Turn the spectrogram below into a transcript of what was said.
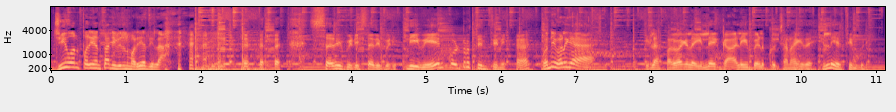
ಜೀವನ್ ಪರ್ಯಂತ ನೀವು ಇದನ್ನ ಮರೆಯೋದಿಲ್ಲ. ಸರಿ ಬಿಡಿ ಸರಿ ಬಿಡಿ. ನೀವೇನ್ ಕೊಟ್ರು ತಿಂತೀನಿ ಹಾ? ಬನ್ನಿ ಒಳಗೆ. ಇಲ್ಲ ಪರವಾಗಿಲ್ಲ. ಇಲ್ಲೇ ಗಾಳಿ ಬೆಳಕು ಚೆನ್ನಾಗಿದೆ. ಇಲ್ಲೇ ಇರ್ತೀನಿ ಬಿಡಿ.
